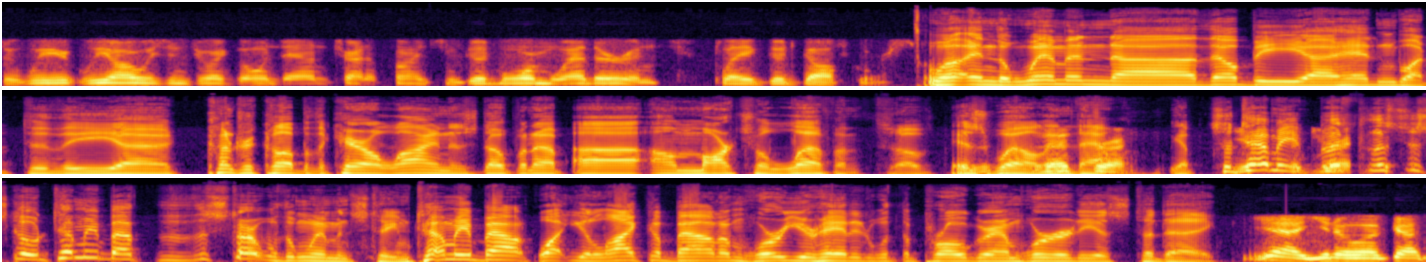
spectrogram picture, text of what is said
So we we always enjoy going down and trying to find some good warm weather and play a good golf course. Well, and the women, uh, they'll be uh, heading what to the uh, Country Club of the Carolinas to open up uh, on March 11th, so as well. That's in that right. one. Yep. So Yep, tell me, let's, right. let's just go. Tell me about. Let's start with the women's team. Tell me about what you like about them, where you're headed with the program, where it is today. Yeah, you know, I've got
